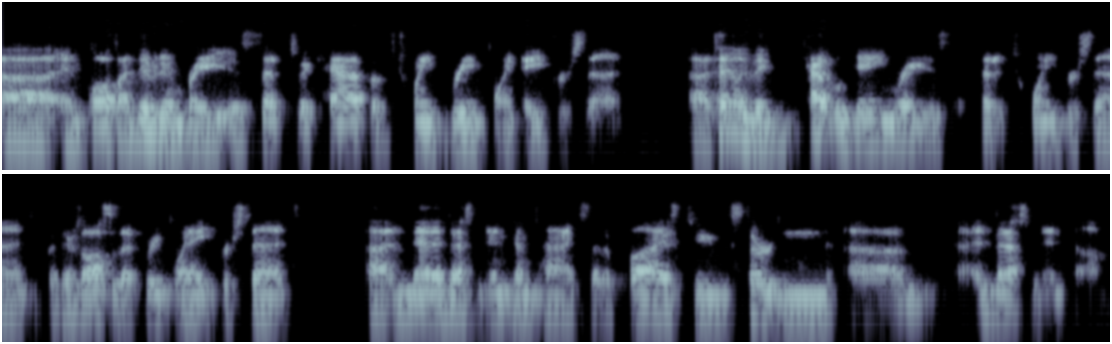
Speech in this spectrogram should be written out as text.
uh, and qualified dividend rate is set to a cap of 23.8%. Uh, technically, the capital gain rate is set at 20%, but there's also that 3.8% uh, net investment income tax that applies to certain um, investment income.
